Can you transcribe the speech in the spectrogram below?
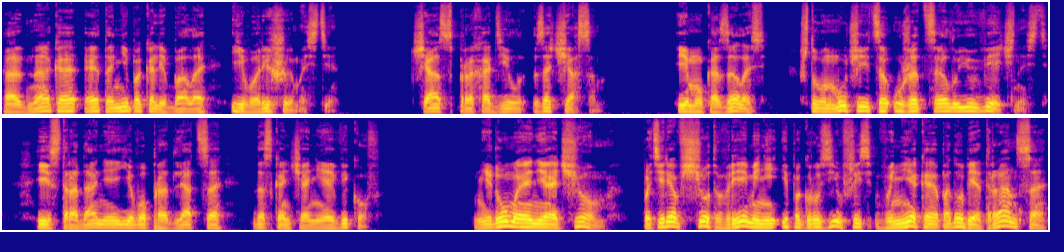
Однако это не поколебало его решимости. Час проходил за часом. Ему казалось, что он мучается уже целую вечность, и страдания его продлятся до скончания веков. Не думая ни о чем, Потеряв счет времени и погрузившись в некое подобие транса,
